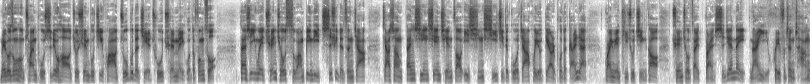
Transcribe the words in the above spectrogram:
美国总统川普十六号就宣布计划逐步的解除全美国的封锁，但是因为全球死亡病例持续的增加，加上担心先前遭疫情袭击的国家会有第二波的感染。官员提出警告，全球在短时间内难以恢复正常。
